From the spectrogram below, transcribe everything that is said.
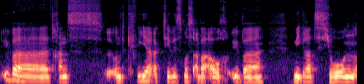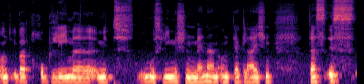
über Trans- und Queer-Aktivismus, aber auch über Migration und über Probleme mit muslimischen Männern und dergleichen. Das ist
